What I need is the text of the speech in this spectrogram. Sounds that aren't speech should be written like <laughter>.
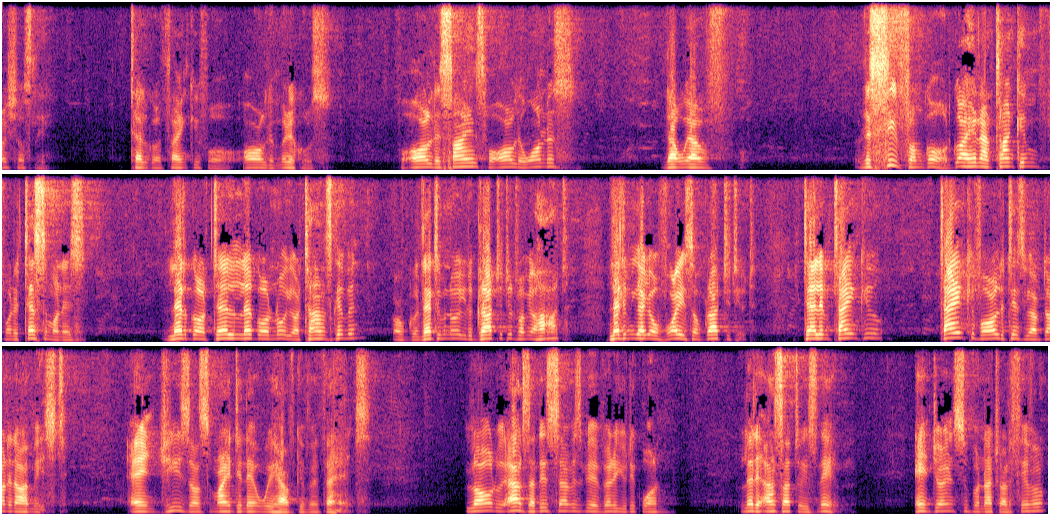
consciously tell God, thank you for all the miracles, for all the signs, for all the wonders that we have received from God. Go ahead and thank Him for the testimonies. Let God tell, let God know your thanksgiving. Of, let Him know the gratitude from your heart. Let Him hear your voice of gratitude. Tell Him, thank you. Thank you for all the things you have done in our midst. In Jesus' mighty name, we have given thanks. Lord, we ask that this service be a very unique one. Let the answer to His name enjoying supernatural favor.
